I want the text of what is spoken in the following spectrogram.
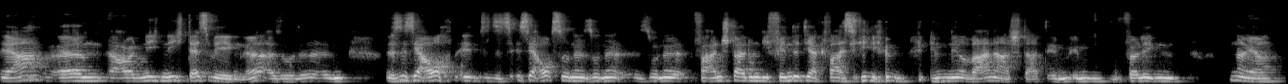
Ja, ähm, aber nicht, nicht deswegen. Ne? Also ähm, das ist ja auch, das ist ja auch so eine, so eine, so eine Veranstaltung, die findet ja quasi im, im Nirvana statt, im, im völligen, naja.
